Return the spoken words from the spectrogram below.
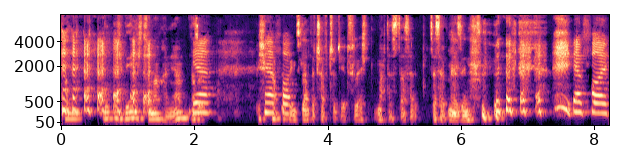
und wirklich wenig zu machen, ja. Also ja. Ich ja, habe übrigens Landwirtschaft studiert, vielleicht macht das deshalb, deshalb mehr Sinn. ja, voll.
